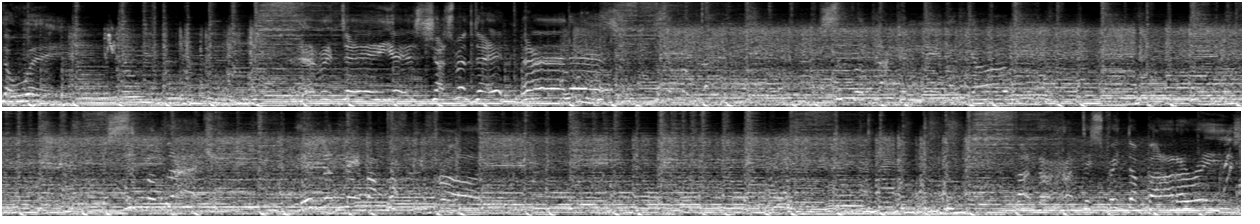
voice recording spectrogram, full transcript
the way. Every day is Judgment Day, and it's super black, super black in name of God. Super black in the name of public fraud. And the hunt is paid the batteries.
